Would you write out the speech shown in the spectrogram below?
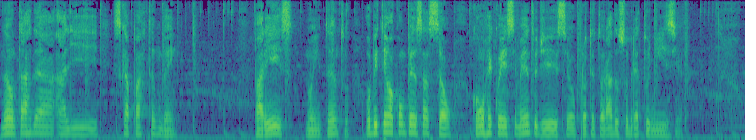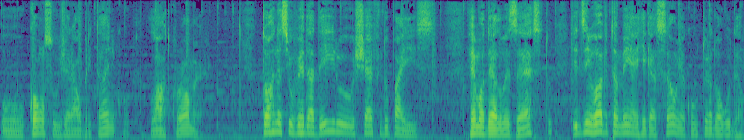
não tarda a lhe escapar também. Paris, no entanto, obtém uma compensação com o reconhecimento de seu protetorado sobre a Tunísia. O cônsul-geral britânico, Lord Cromer, torna-se o verdadeiro chefe do país. Remodela o exército e desenvolve também a irrigação e a cultura do algodão.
